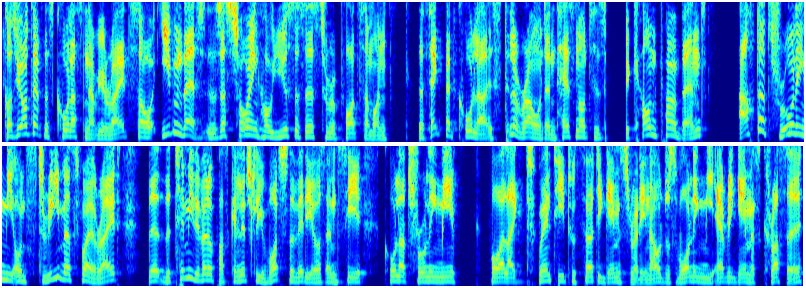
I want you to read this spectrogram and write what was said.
Because we also have this Cola scenario, right? So even that is just showing how useless it is to report someone. The fact that Cola is still around and has not his account permabanned after trolling me on stream as well, right? The, the TiMi developers can literally watch the videos and see Cola trolling me for like 20 to 30 games already now, just warning me every game as Krussel.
